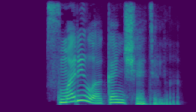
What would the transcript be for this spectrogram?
Сморила окончательно.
